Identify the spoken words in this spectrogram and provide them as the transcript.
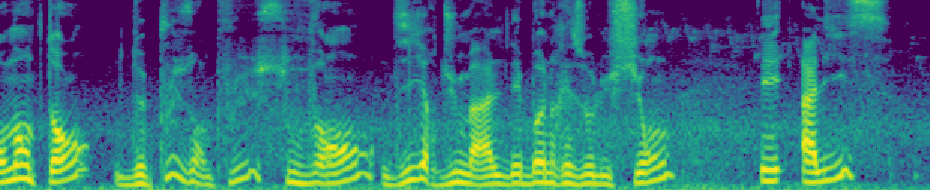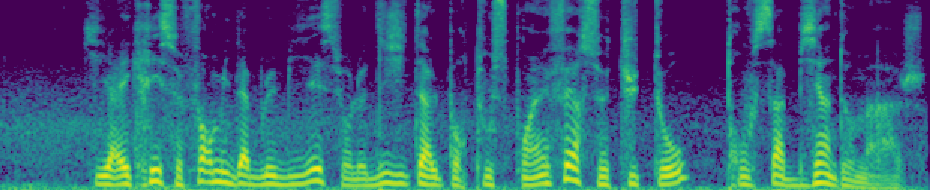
On entend de plus en plus souvent dire du mal, des bonnes résolutions. Et Alice, qui a écrit ce formidable billet sur le digitalpourtous.fr, ce tuto, trouve ça bien dommage.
